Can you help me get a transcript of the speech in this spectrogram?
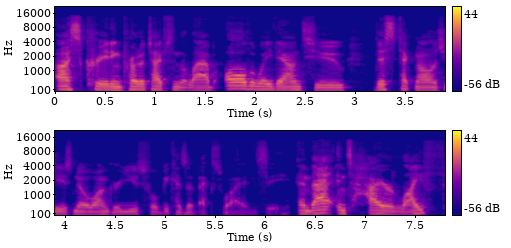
us creating prototypes in the lab all the way down to this technology is no longer useful because of x y and z. And that entire life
